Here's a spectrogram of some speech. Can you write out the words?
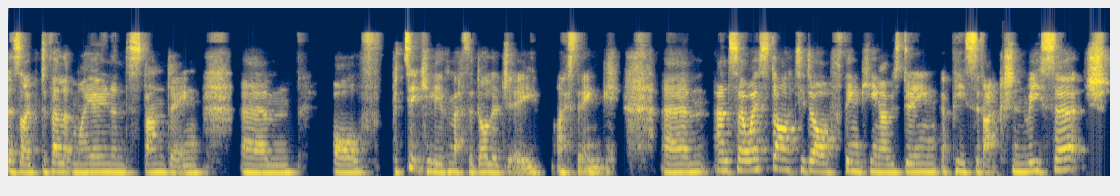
as I've developed my own understanding um, of particularly of methodology, I think. Um, and so I started off thinking I was doing a piece of action research.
